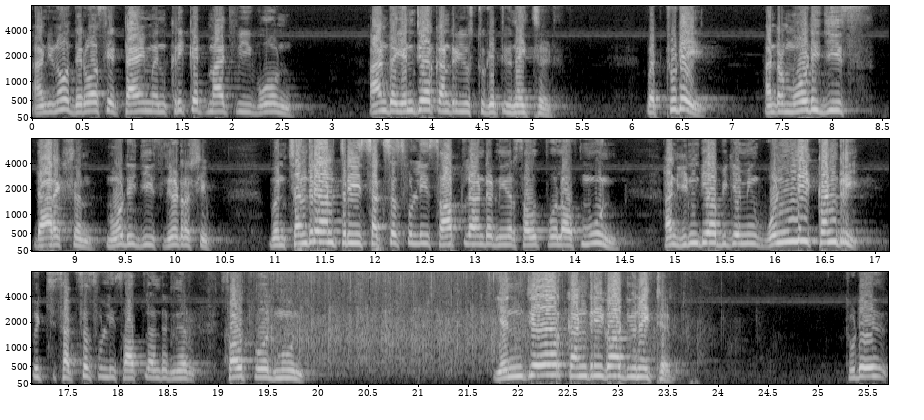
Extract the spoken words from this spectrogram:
And you know, there was a time when cricket match we won and the entire country used to get united. But today, under Modi ji's direction, Modi ji's leadership, when Chandrayaan 3 successfully soft landed near South Pole of Moon and India becoming only country which successfully soft landed near South Pole Moon, entire country got united. Today,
